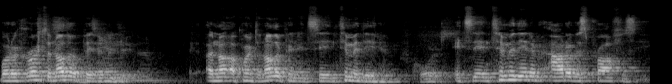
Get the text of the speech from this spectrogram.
but according to another opinion, ano- uh, according to another opinion, it's to intimidate him. Of course. It's to intimidate him out of his prophecy.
